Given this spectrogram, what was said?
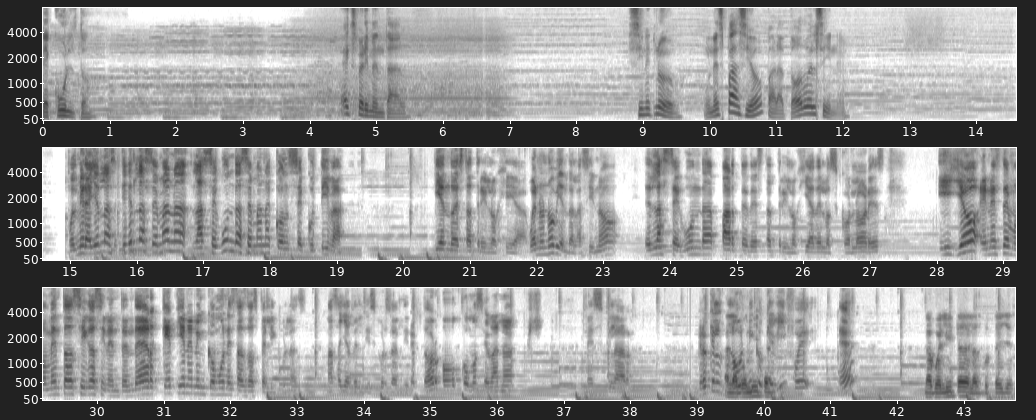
De culto. Experimental. Cineclub, un espacio para todo el cine. Pues mira, ya es la, es la semana, la segunda semana consecutiva viendo esta trilogía. Bueno, no viéndola, sino es la segunda parte de esta trilogía de los colores. Y yo en este momento sigo sin entender qué tienen en común estas dos películas, más allá del discurso del director o cómo se van a mezclar. Creo que lo único que vi fue... ¿Eh? La abuelita de las botellas.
